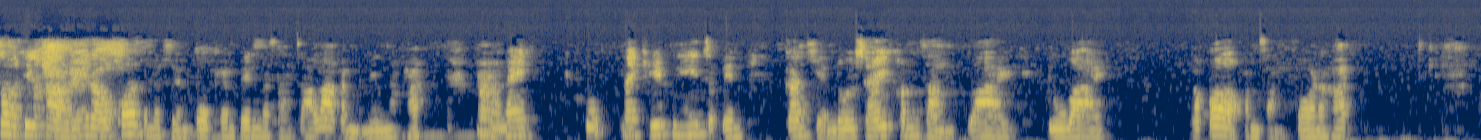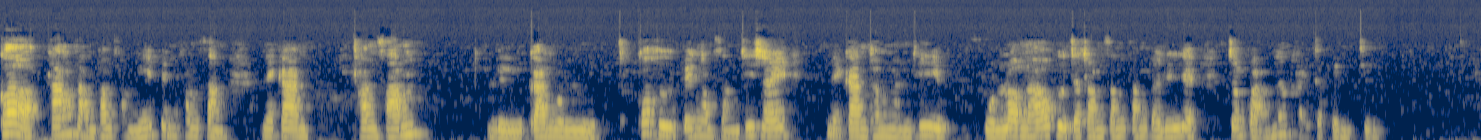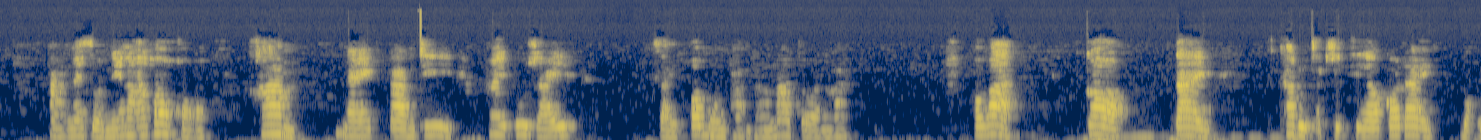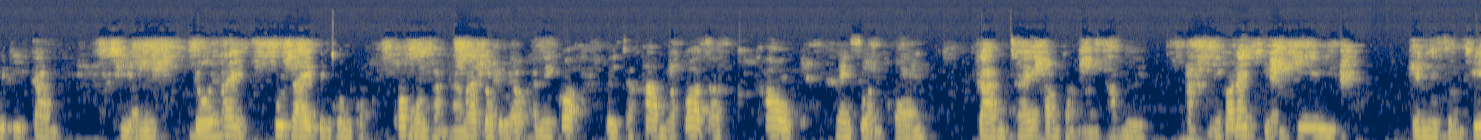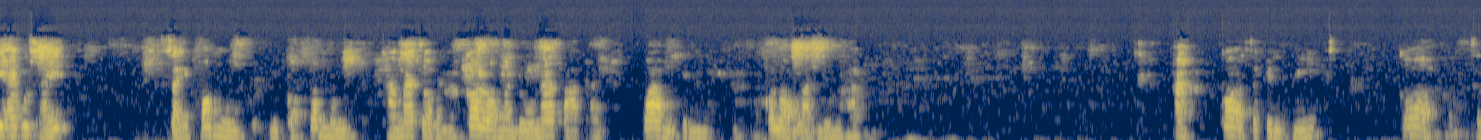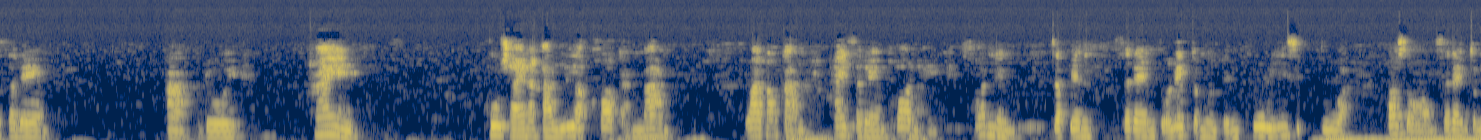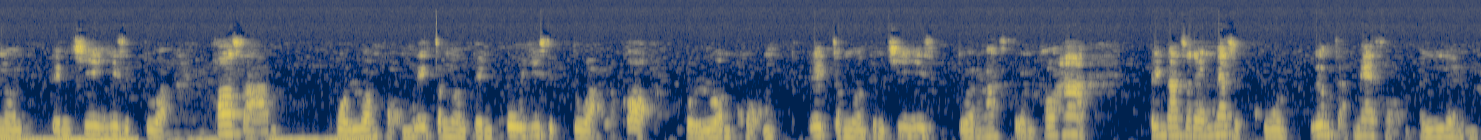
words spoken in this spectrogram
สวัสดีค่ะวันนี้เราก็จะมาเขียนโปรแกรมเป็นภาษา Java กันเหมือนเดิมนะคะในในคลิปนี้จะเป็นการเขียนโดยใช้คำสั่ง while do while แล้วก็คำสั่ง for นะคะ ก็ทั้งสามคำสั่งนี้เป็นคำสั่งในการทำซ้ำหรือการวนลูปก็คือเป็นคำสั่งที่ใช้ในการทำงานที่วนรอบนะก็คือจะทำซ้ำๆไปเรื่อยๆจนกว่าเงื่อนไขจะเป็นจริง ในส่วนนี้นะคะก็ขอข้ามในการที่ให้ผู้ใช้ใส่ข้อมูลผ่านทางหน้าจอนะคะ เพราะว่าก็ได้ถ้าดูจากคลิปที่แล้วก็ได้บอกวิธีการเขียนโดยให้ผู้ใช้เป็นคนกรอกข้อมูลผ่านทางหน้าจอไปแล้ว อันนี้ก็เลยจะข้ามแล้วก็จะเข้าในส่วนของการใช้คำสั่งต่างๆเลย อะนี้ก็ได้เขียนที่เป็นในส่วนที่ให้ผู้ใช้ ใส่ข้อมูลหรือกรอกข้อมูลทางหน้าจอกันนะ ก็ลองมาดูหน้าตากันว่ามันเป็นยังไงก็ลองรันดูนะคะ อะ ก็จะเป็นแบบนี้ ก็จะแสดง อะ โดยให้ผู้ใช้นะคะเลือกข้อการบ้าน ว่าต้องการให้แสดงข้อไหน ข้อหนึ่งจะเป็นแสดงตัวเลขจำนวนเป็นคู่ 20 ตัว ข้อ 2 แสดงจำนวนเต็มที่ 20 ตัว ข้อ 3 ผลรวมของเลขจำนวนเต็มคู่ 20 ตัว แล้วก็ผลรวมของเลขจำนวนเต็มที่ 20 ตัวนะคะ ส่วนข้อ 5 เป็นการแสดงแม่สุดคูณ เริ่มจากแม่ 2 ไปเรื่อยๆนะ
